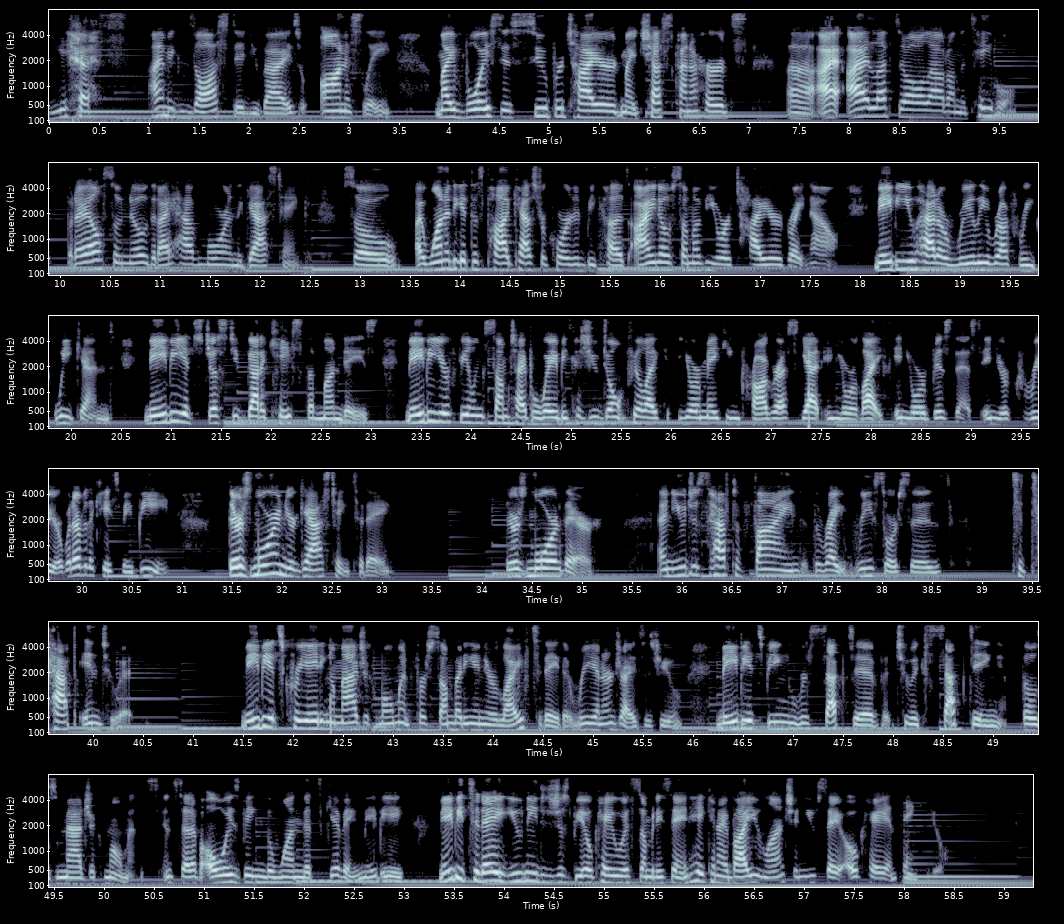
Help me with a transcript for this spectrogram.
Yes. I'm exhausted you guys honestly my voice is super tired. My chest kind of hurts. Uh, I, I left it all out on the table, but I also know that I have more in the gas tank. So I wanted to get this podcast recorded because I know some of you are tired right now. Maybe you had a really rough re- weekend. Maybe it's just you've got a case the Mondays. Maybe you're feeling some type of way because you don't feel like you're making progress yet in your life, in your business, in your career, whatever the case may be. There's more in your gas tank today. There's mm-hmm. more there. And you just have to find the right resources to tap into it. Maybe it's creating a magic moment for somebody in your life today that re energizes you. Maybe it's being receptive to accepting those magic moments instead of always being the one that's giving. Maybe maybe today you need to just be okay with somebody saying, "Hey, can I buy you lunch?" and you say, "Okay" and thank you.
